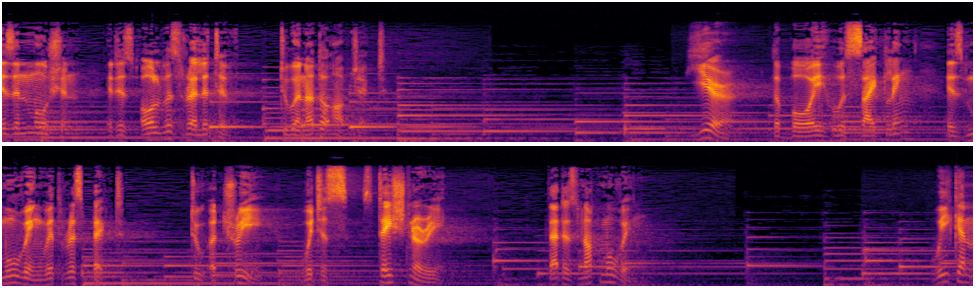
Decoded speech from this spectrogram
is in motion, it is always relative to another object. Here, the boy who is cycling is moving with respect to a tree which is stationary, that is not moving. We can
